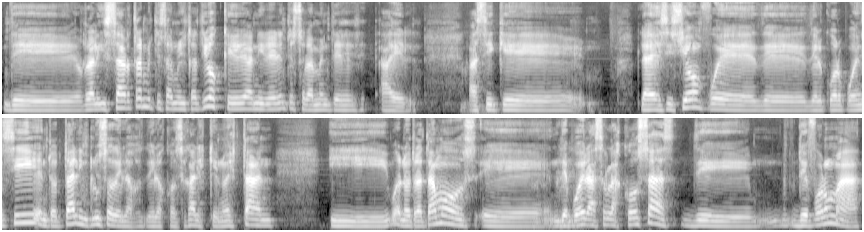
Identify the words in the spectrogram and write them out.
de realizar trámites administrativos que eran inherentes solamente a él. Así que la decisión fue del cuerpo en sí, en total, incluso de los, de los concejales que no están. Y bueno, tratamos eh, de poder hacer las cosas de, de forma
